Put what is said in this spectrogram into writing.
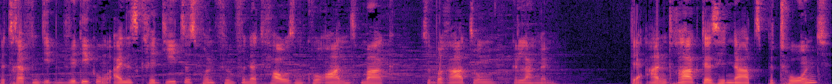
betreffend die Bewilligung eines Kredites von 500.000 Courantmark zur Beratung gelangen. Der Antrag des Senats betont,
